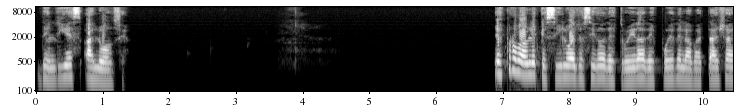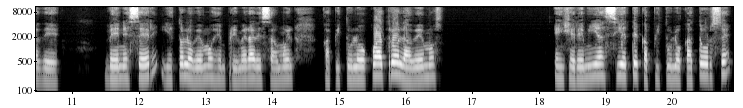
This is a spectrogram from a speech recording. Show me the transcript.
del 10 al 11. Es probable que Silo haya sido destruida después de la batalla de Benecer, y esto lo vemos en Primera de Samuel capítulo 4, la vemos en Jeremías 7 capítulo 14,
